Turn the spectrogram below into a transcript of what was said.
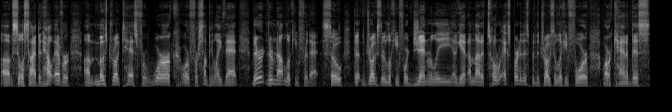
uh, psilocybin. However, um, most drug tests for work or for something like that, they're, they're not looking for that. So the, the drugs they're looking for generally, again, I'm not a total expert at this, but the drugs they're looking for are cannabis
